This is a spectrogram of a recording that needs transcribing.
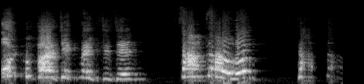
Oyun fark etmeksizin. Sapla oğlum. Sapla.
